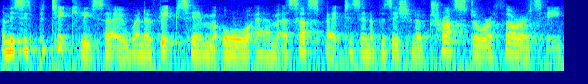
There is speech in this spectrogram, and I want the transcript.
And this is particularly so when a victim or um, a suspect is in a position of trust or authority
